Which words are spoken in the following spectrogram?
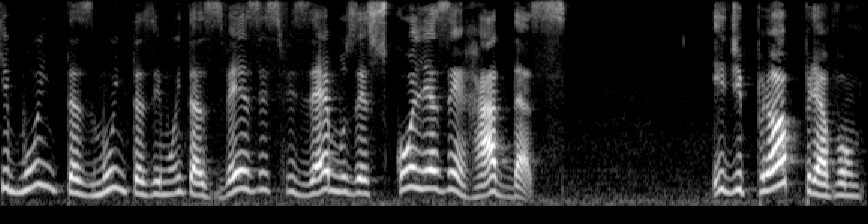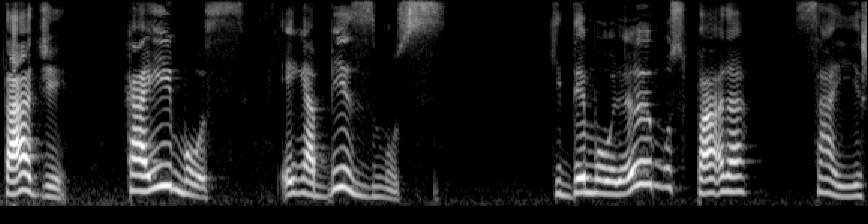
que muitas, muitas e muitas vezes fizemos escolhas erradas e de própria vontade caímos em abismos que demoramos para sair.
